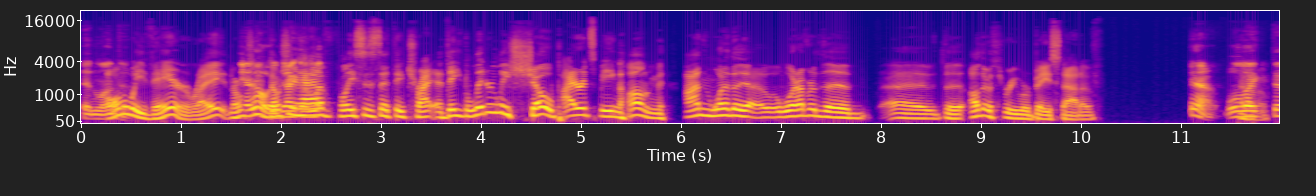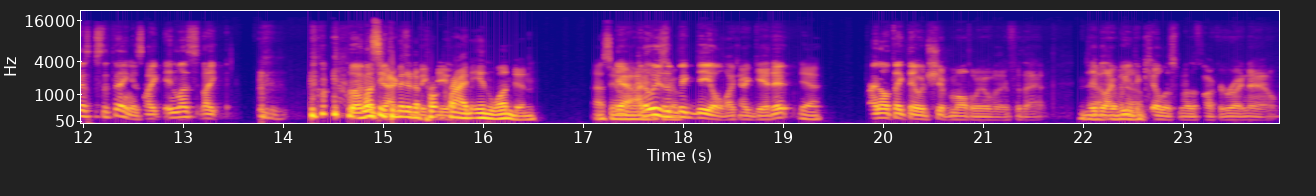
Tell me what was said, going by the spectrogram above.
in London? all the way there, right? Don't Yeah, you, no, don't you exactly. have places that they try? They literally show pirates being hung on one of the whatever the uh the other three were based out of. Yeah. Well, like know. that's the thing. Is like unless like Unless he committed a pro- crime in London. That's the only Yeah, I know he's a big deal. Like I get it. Yeah. I don't think they would ship him all the way over there for that. of. They'd be No, like, we no. need to kill this motherfucker right now.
